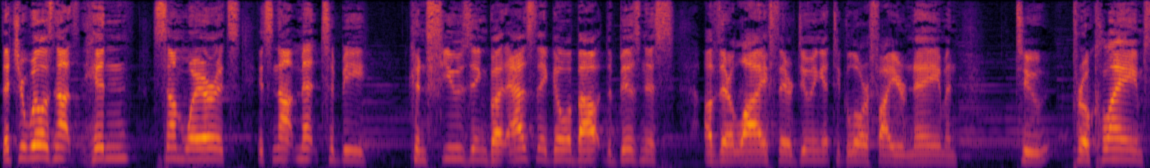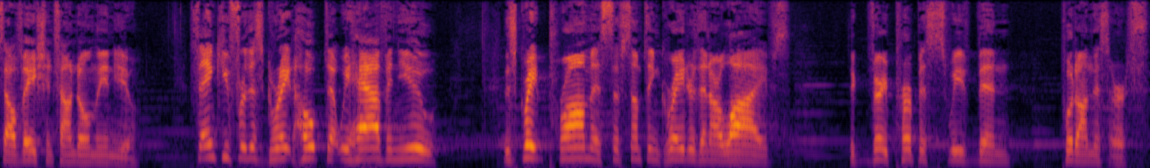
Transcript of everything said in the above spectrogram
That your will is not hidden somewhere, it's, it's not meant to be confusing, but as they go about the business of their life, they're doing it to glorify your name and to proclaim salvation found only in you. Thank you for this great hope that we have in you, this great promise of something greater than our lives, the very purpose we've been put on this earth.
